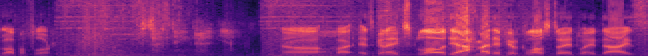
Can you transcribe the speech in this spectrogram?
go up a floor. Is that thing dead yet? No, but it's gonna explode, yeah, Ahmed, if you're close to it when it dies.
